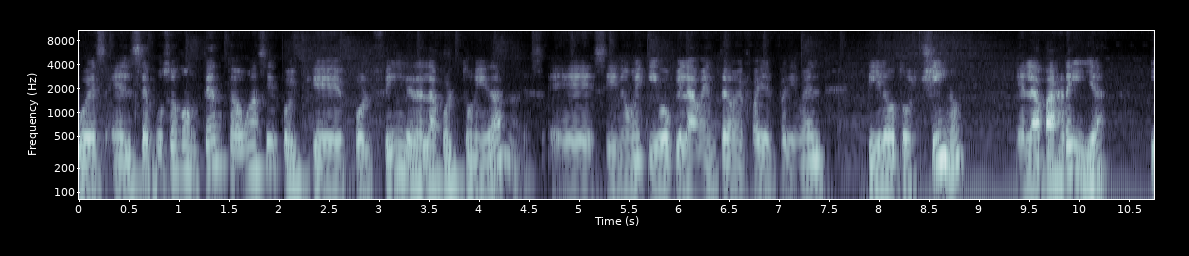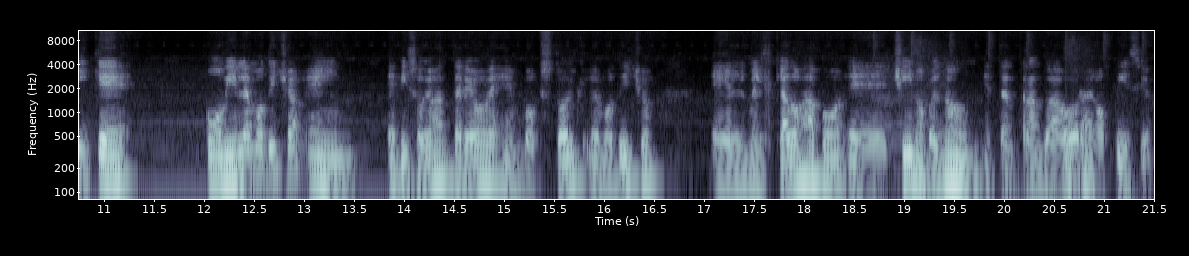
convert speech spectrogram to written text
pues él se puso contento aún así porque por fin le da la oportunidad. Eh, si no me equivoco y la mente no me falla, el primer piloto chino en la parrilla y que, como bien le hemos dicho en episodios anteriores en Box Talk, lo hemos dicho, el mercado Japón, eh, chino perdón, está entrando ahora en oficio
